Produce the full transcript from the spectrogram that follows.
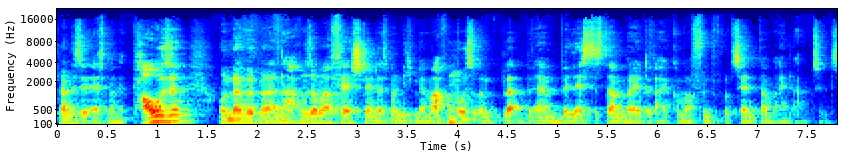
dann ist es erstmal eine Pause und dann wird man dann nach dem Sommer feststellen, dass man nicht mehr machen muss und ähm, belässt es dann bei 3,5 Prozent beim Einlagenzins.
